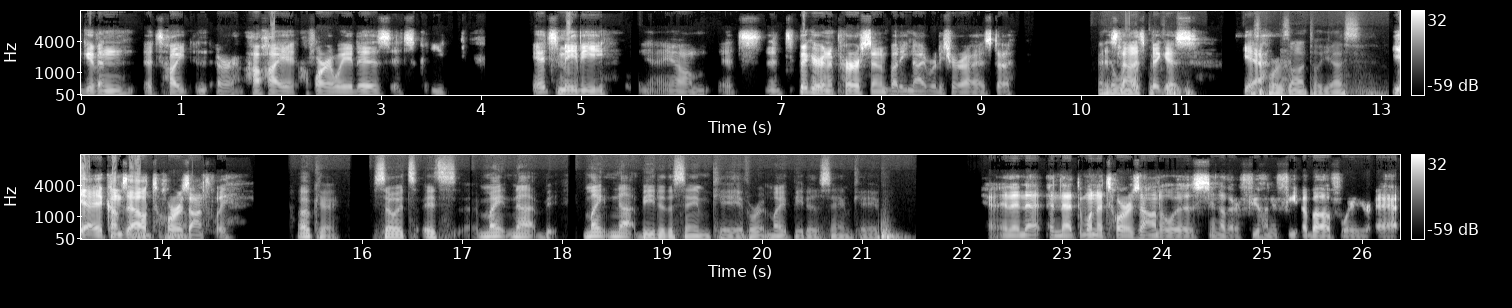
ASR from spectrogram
given its height or how high, how far away it is, it's you, it's maybe you know it's it's bigger in a person, but he's not really sure as to. and it's not as big as is yeah horizontal. Yes. yeah. It comes out Oh. horizontally. Okay. So it's it's might not be might not be to the same cave, or it might be to the same cave. Yeah, and then that and that the one that's horizontal is another few hundred feet above where you're at.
